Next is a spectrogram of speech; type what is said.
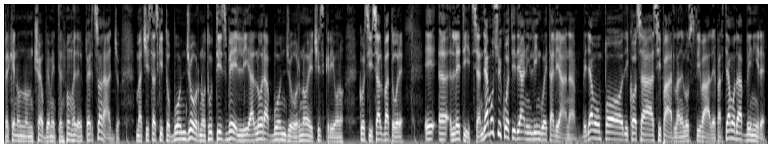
perché non, non, c'è ovviamente il nome del personaggio, ma ci sta scritto buongiorno, tutti svegli, allora buongiorno e ci scrivono così Salvatore e uh, Letizia. Andiamo sui quotidiani in lingua italiana, vediamo un po' di cosa si parla nello stivale, partiamo da avvenire.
